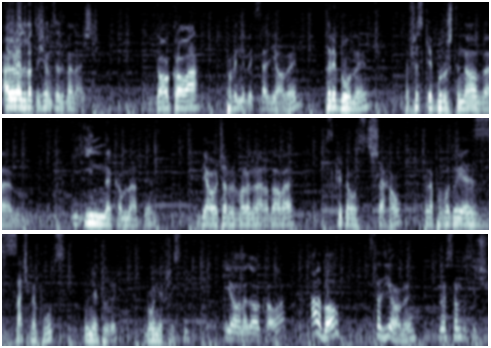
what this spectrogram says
Euro 2012. Dookoła powinny być stadiony, trybuny, te wszystkie bursztynowe i inne komnaty, biało-czerwone narodowe, skrytą strzechą, która powoduje zaćmę płuc u niektórych, bo u nie wszystkich. I one dookoła. Albo stadiony, które są dosyć,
